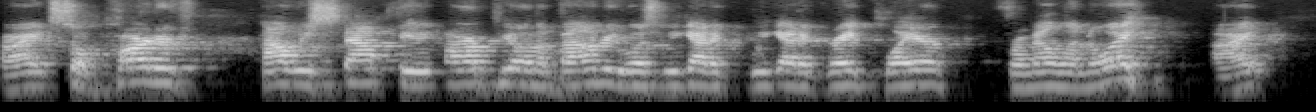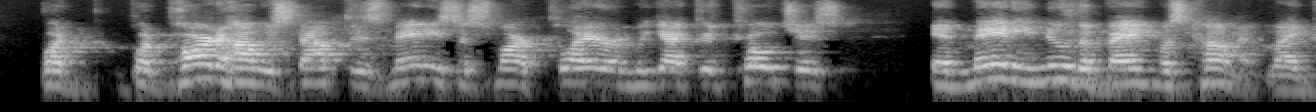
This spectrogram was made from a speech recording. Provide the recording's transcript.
All right. So part of how we stopped the RPO on the boundary was we got a we got a great player from Illinois. All right. But but part of how we stopped is Manny's a smart player and we got good coaches. And Manny knew the bang was coming. Like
